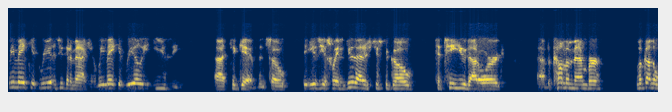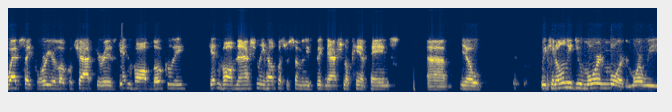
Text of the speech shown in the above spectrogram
we make it real, as you can imagine, we make it really easy uh, to give. And so the easiest way to do that is just to go to tu.org, uh, become a member, look on the website for where your local chapter is, get involved locally, get involved nationally, help us with some of these big national campaigns. Uh, you know, we can only do more and more the more we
